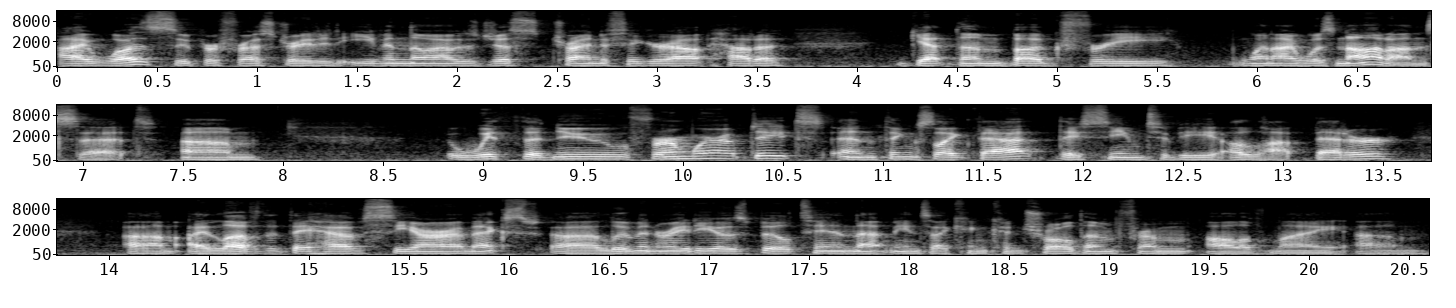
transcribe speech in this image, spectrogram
I was super frustrated, even though I was just trying to figure out how to get them bug free when I was not on set. Um, with the new firmware updates and things like that, they seem to be a lot better. Um, I love that they have CRMX uh, Lumen radios built in. That means I can control them from all of my um,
